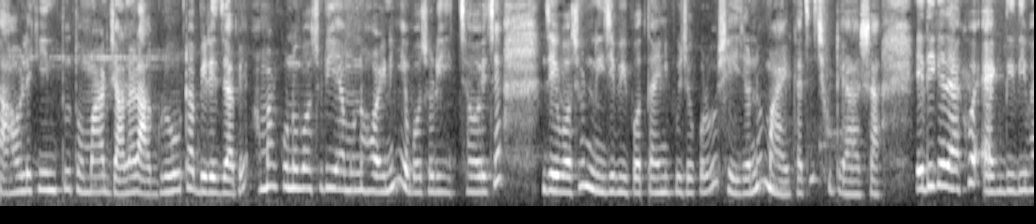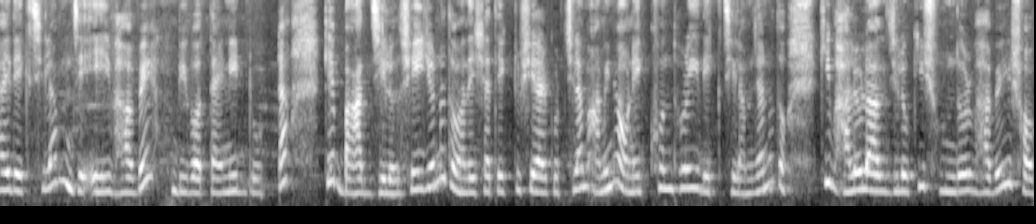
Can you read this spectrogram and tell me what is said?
তাহলে কিন্তু তোমার জানার আগ্রহটা বেড়ে যাবে। আমার কোনো বছরই এমন হয়নি, এবছরই ইচ্ছা হয়েছে যে বছর নিজে বিপত্তায়নী পুজো করব, সেই জন্য মায়ের কাছে ছুটে আসা। এদিকে দেখো, এক দিদিভাই দেখছিলাম যে এইভাবে বিপত্তায়নীর ডোরটাকে বাঁধছিল। সেই জন্য তোমাদের সাথে একটু শেয়ার করছিলাম। আমি না অনেকক্ষণ ধরেই দেখছিলাম, জানো তো? কি ভালো লাগছিল, কি সুন্দরভাবে সব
